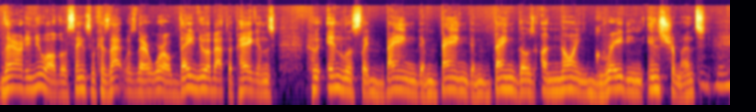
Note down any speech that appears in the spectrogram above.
they already knew all those things because that was their world. They knew about the pagans who endlessly banged and banged and banged those annoying grating instruments. Mm-hmm.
